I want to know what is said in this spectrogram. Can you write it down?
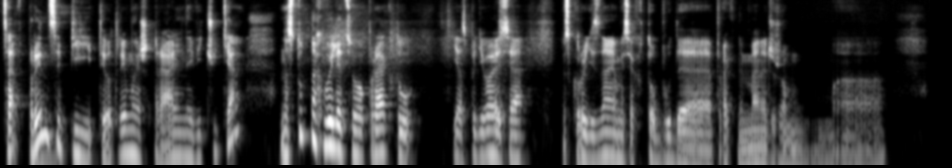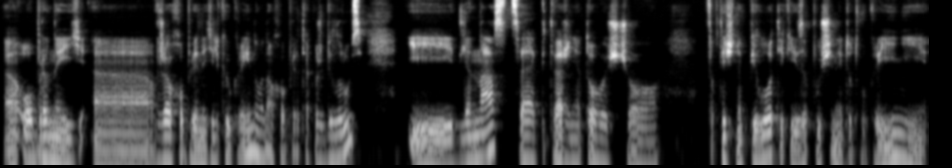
Це, в принципі, ти отримуєш реальне відчуття. Наступна хвиля цього проекту, я сподіваюся, ми скоро дізнаємося, хто буде проектним менеджером. Обраний вже охоплює не тільки Україну, вона охоплює також Білорусь. І для нас це підтвердження того, що фактично пілот, який запущений тут в Україні,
